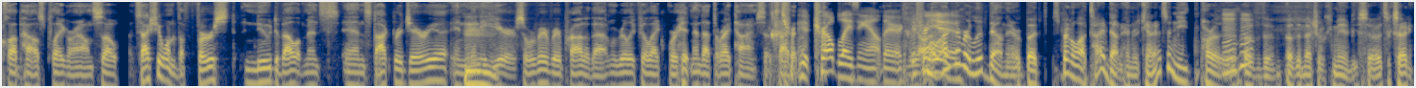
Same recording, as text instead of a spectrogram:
clubhouse, playground. So it's actually one of the first new developments in Stockbridge area in many Mm. years. So we're very, very proud of that. And we really feel like we're hitting it at the right time. So excited. Tra- you're trailblazing out there. Good We for are. you. Well, I've never lived down there, but spent a lot of time down in Henry County. It's a neat part of the, Mhm. of the of the metro community, so it's exciting.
